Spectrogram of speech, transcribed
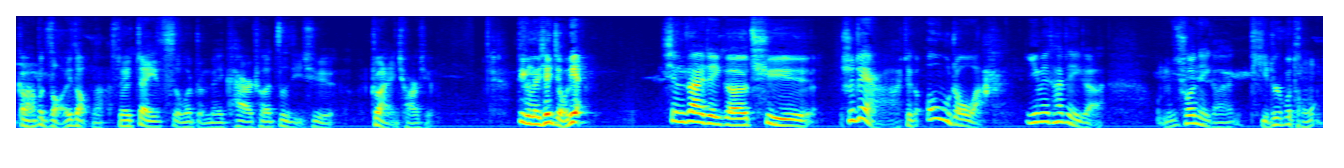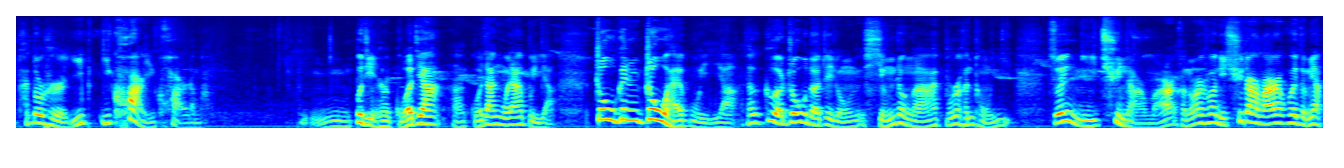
干嘛不走一走呢？所以这一次我准备开着车自己去转一圈去，订了一些酒店。现在这个去是这样啊，这个欧洲啊，因为它这个我们说那个体制不同，它都是一一块一块的嘛。嗯，不仅是国家啊，国家跟国家不一样，州跟州还不一样，它各州的这种行政啊还不是很统一。所以你去哪儿玩，很多人说你去这儿玩会怎么样？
